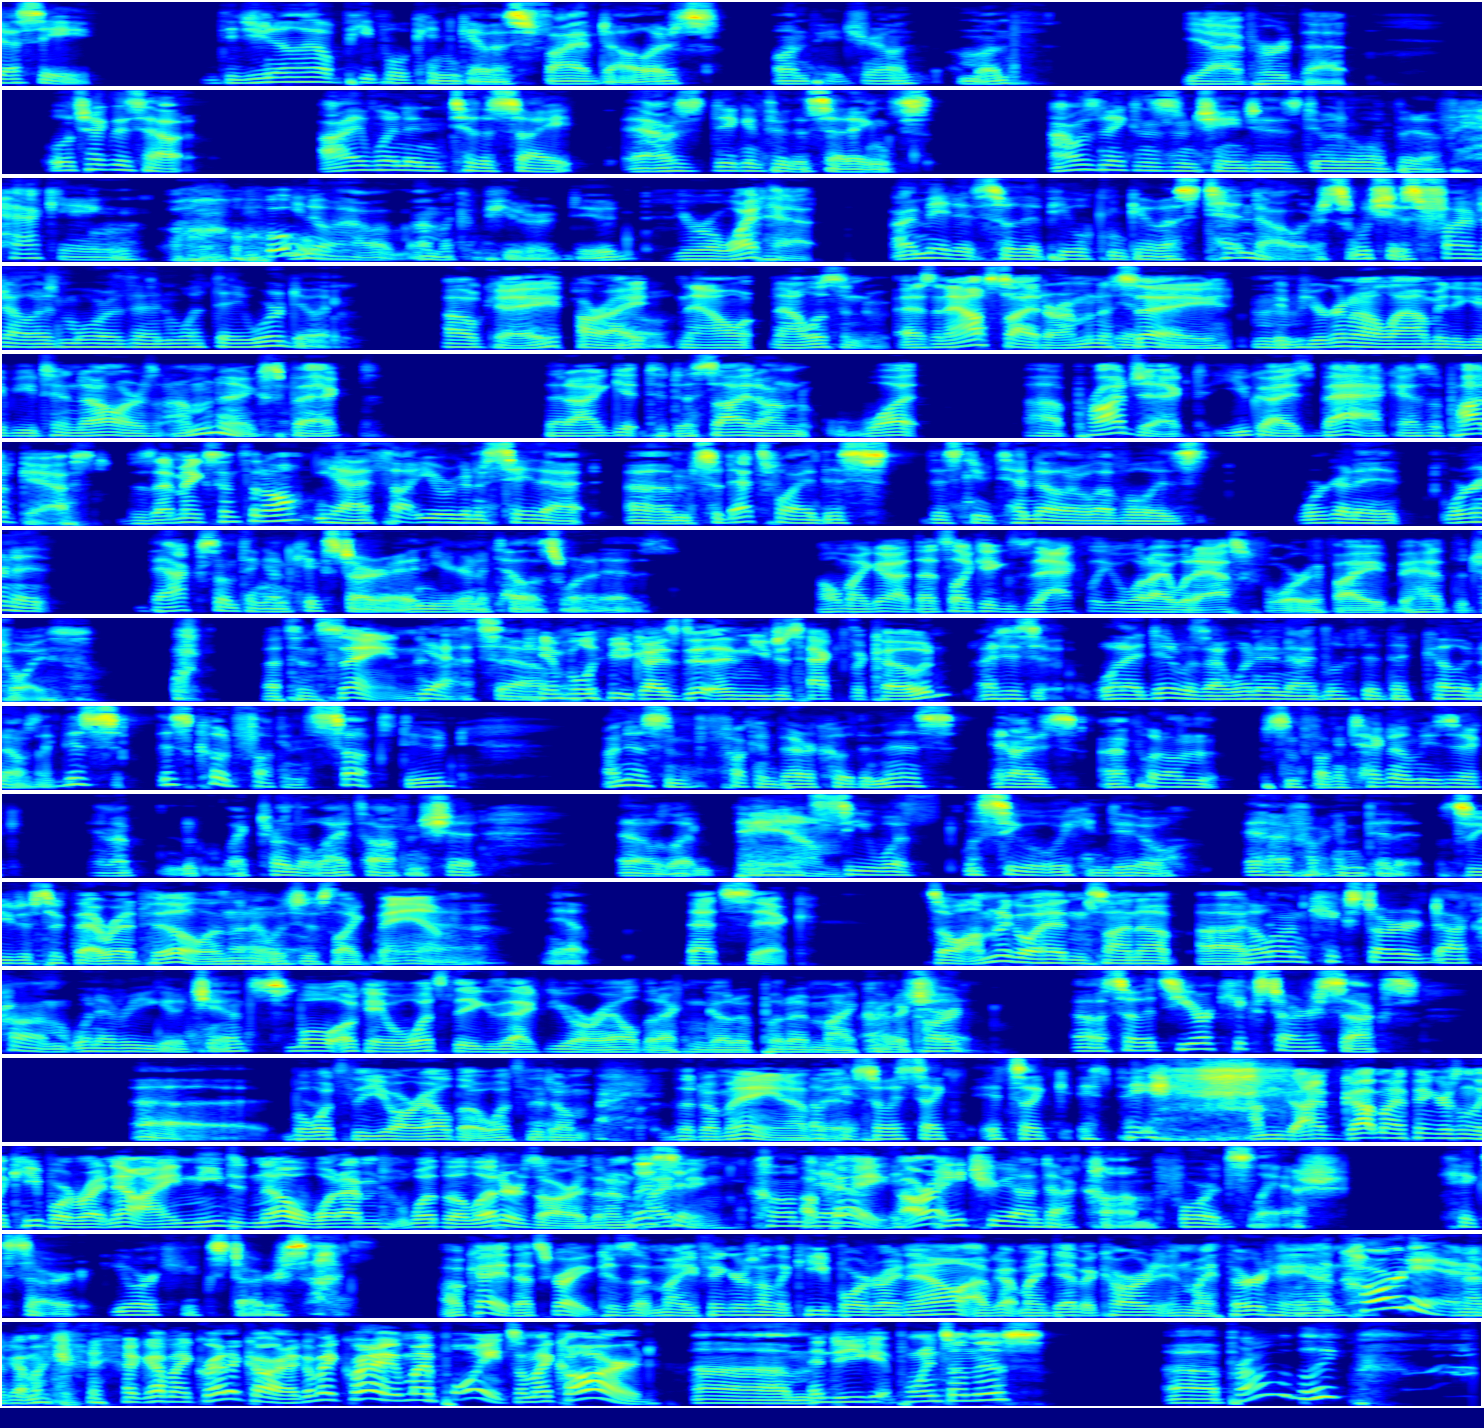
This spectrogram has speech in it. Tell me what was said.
Jesse, did you know how people can give us five dollars on Patreon a month? Yeah, I've heard that. Well, check this out. I went into the site and I was digging through the settings. I was making some changes, doing a little bit of hacking. Oh, You know how I'm, I'm a computer dude. you're a white hat. I made it so that people can give us ten dollars, which is five dollars more than what they were doing. Okay, all right. Oh. Now, now listen. As an outsider, I'm going to Yeah. say Mhm. if you're going to allow me to give you ten dollars, I'm going to expect that I get to decide on what uh, project you guys back as a podcast. Does that make sense at all? Yeah, I thought you were going to say that. Um, so that's why this this new ten dollar level is we're gonna we're gonna back something on Kickstarter, and you're gonna tell us what it is. Oh my god, that's like exactly what I would ask for if I had the choice. That's insane. Yeah, so I can't believe you guys did, and you just hacked the code. I just what I did was I went in and I looked at the code and I was like, this this code fucking sucks, dude. I know some fucking better code than this, and I just I put on some fucking techno music and I like turned the lights off and shit, and I was like, Damn. let's see what let's see what we can do, and I fucking did it. So you just took that red pill, and then it was just like, bam, Yeah. Yep. that's sick. So I'm gonna go ahead and sign up. Uh, Go on Kickstarter.com whenever you get a chance. well, okay. Well, what's the exact URL that I can go to put in my Oh, credit card? Oh, so it's your Kickstarter sucks. Uh, But what's the URL though? What's the dom- the domain of okay, it? Okay, so it's like it's like it's pay- I'm I've got my fingers on the keyboard right now. I need to know what I'm what the letters are that I'm Listen, typing. calm down. Okay, all right. Patreon.com forward slash Kickstarter. Your Kickstarter sucks. Okay, that's great because my fingers on the keyboard right now. I've got my debit card in my third Put hand, the card in. and I've got my I got my credit card. I got my credit, my points on my card. um, And do you get points on this? uh, probably.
